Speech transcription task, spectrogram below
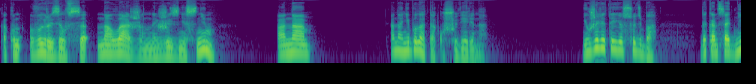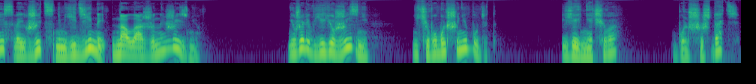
как он выразился, налаженной жизни с ним, она... она не была так уж уверена. Неужели это ее судьба? До конца дней своих жить с ним единой, налаженной жизнью? Неужели в ее жизни ничего больше не будет? Ей нечего больше ждать?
